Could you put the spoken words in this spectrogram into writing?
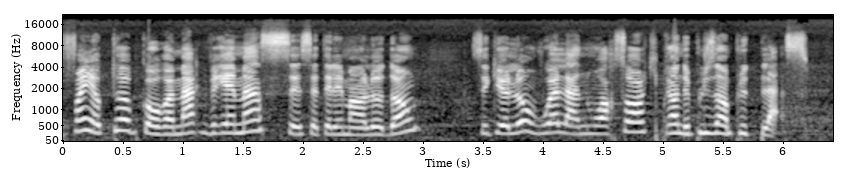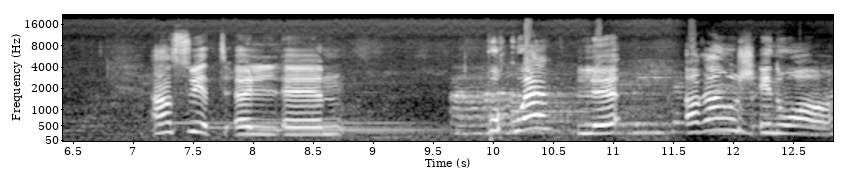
fin octobre qu'on remarque vraiment cet élément-là. Donc, c'est que là, on voit la noirceur qui prend de plus en plus de place. Ensuite, euh, euh, pourquoi le orange et noir?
